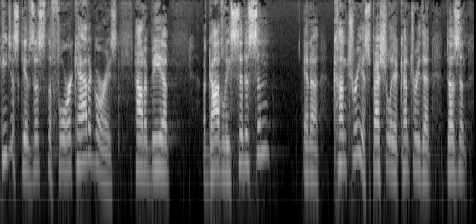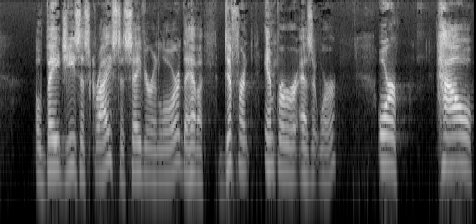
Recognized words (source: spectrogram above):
He just gives us the four categories how to be a, a godly citizen in a country, especially a country that doesn't obey Jesus Christ as Savior and Lord. They have a different emperor, as it were. Or how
